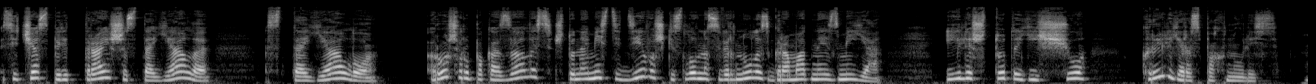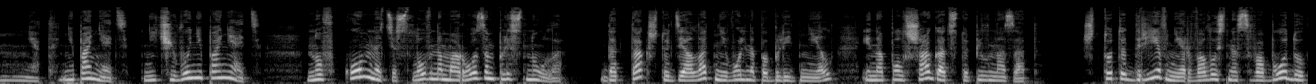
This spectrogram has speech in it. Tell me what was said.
Сейчас перед Трайше стояла... стояло... Рошеру показалось, что на месте девушки словно свернулась громадная змея. Или что-то еще... Крылья распахнулись. Нет, не понять, ничего не понять но в комнате словно морозом плеснуло. Да так, что Диалат невольно побледнел и на полшага отступил назад. Что-то древнее рвалось на свободу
